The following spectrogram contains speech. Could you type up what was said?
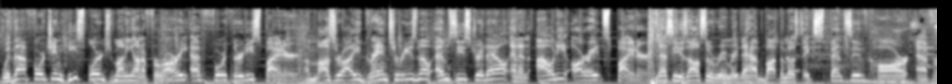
With that fortune, he splurged money on a Ferrari F430 Spider, a Maserati Gran Turismo MC Stradale, and an Audi R8 Spider. Messi is also rumored to have bought the most expensive car ever.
